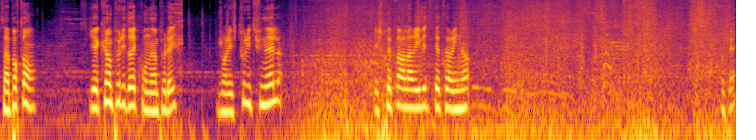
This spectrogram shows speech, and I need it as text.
C'est important. Hein. Parce qu'il y a que un peu les Drake qu'on est un peu late. J'enlève tous les tunnels. Et je prépare l'arrivée de Katarina. Ok.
